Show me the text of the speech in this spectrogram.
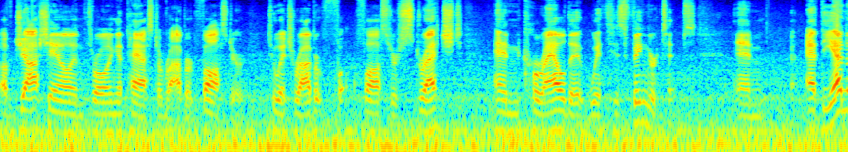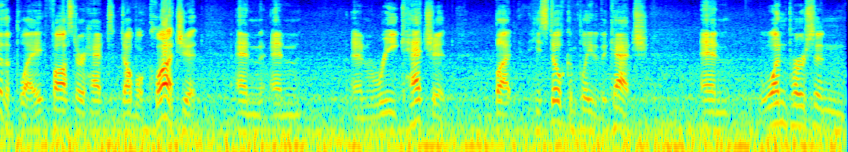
of Josh Allen throwing a pass to Robert Foster, to which Robert F- Foster stretched and corralled it with his fingertips, and at the end of the play, Foster had to double clutch it and and and re-catch it, but he still completed the catch, and one person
